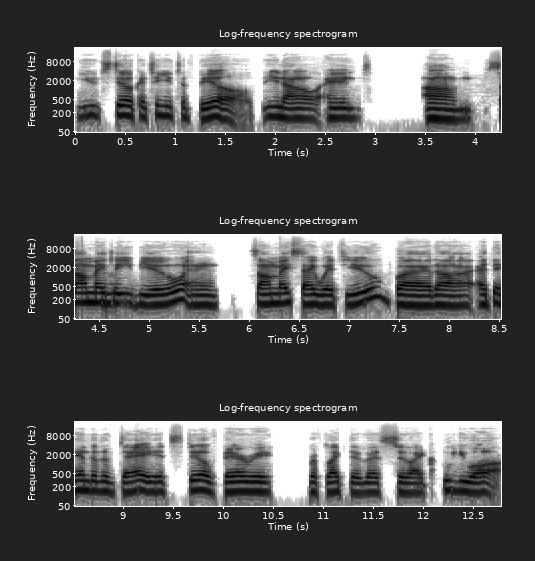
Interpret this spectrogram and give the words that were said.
you still continue to build, you know, and um, some may leave you and some may stay with you, but uh, at the end of the day, it's still very reflective as to like who you are.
